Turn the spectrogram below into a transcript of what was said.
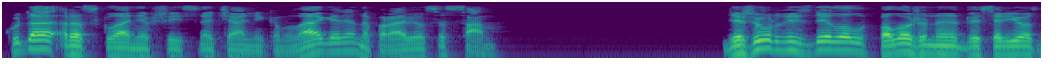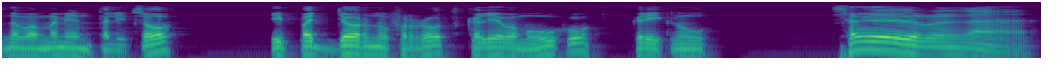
куда, раскланявшись с начальником лагеря, направился сам. Дежурный сделал положенное для серьезного момента лицо и, поддернув рот к левому уху, крикнул «Смирно!»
